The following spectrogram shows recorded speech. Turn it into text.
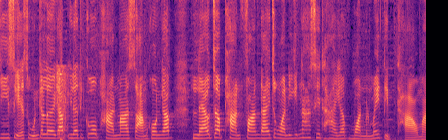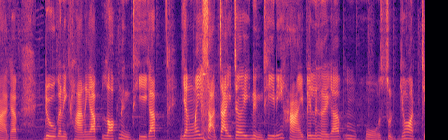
ทีเสียศูนย์กันเลยครับอิเลติโกผ่านมา 3 คนครับ แล้วจะผ่านฟานได้จังหวะนี้น่าเสียดายครับบอลมันไม่ติดเท้ามาครับ ดูกันอีกครั้งนะครับ ล็อกหนึ่งทีครับ ยังไม่สะใจเจออีกหนึ่งทีนี้หายไปเลยครับโอ้โหสุดยอดจ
